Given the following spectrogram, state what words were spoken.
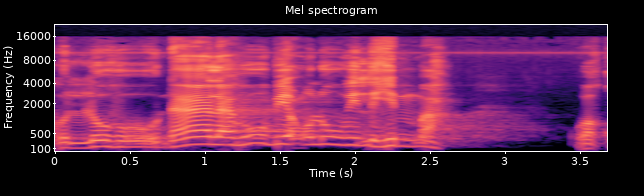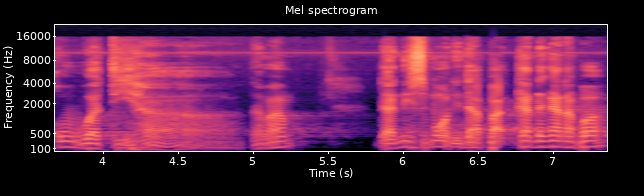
kulluhu nalahu bi'uluwil himmah wa quwwatiha. Tamam? Dan ini semua didapatkan dengan apa?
